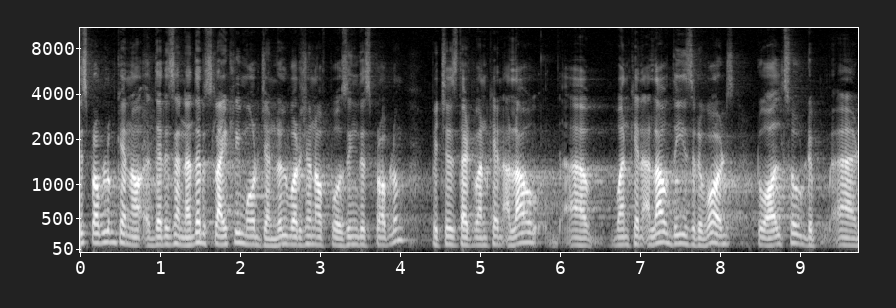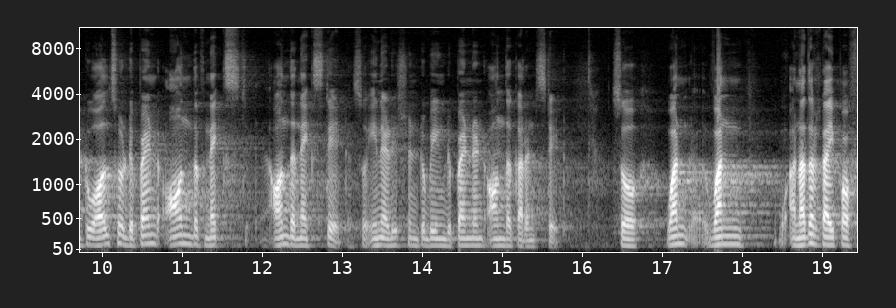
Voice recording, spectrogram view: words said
This problem can uh, there is another slightly more general version of posing this problem which is that one can allow uh, one can allow these rewards to also uh, to also depend on the next on the next state. So, in addition to being dependent on the current state. So, one one another type of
